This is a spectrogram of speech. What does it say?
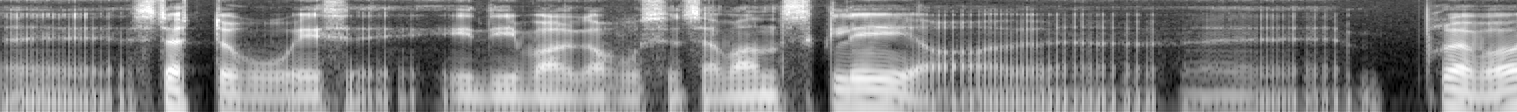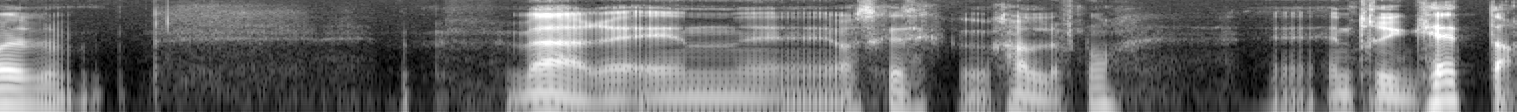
eh, støtte henne i, i, de valgene hun syns er vanskelig, og eh, prøve å være en Hva skal jeg kalle det for noe? En trygghet, da.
